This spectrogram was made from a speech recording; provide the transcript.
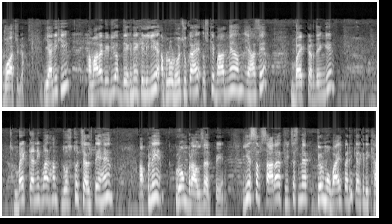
watched यानी कि हमारा वीडियो अब देखने के लिए अपलोड हो चुका है। उसके बाद में हम यहाँ से बैक कर देंगे। बैक करने के बाद हम दोस्तों चलते हैं अपने क्रोम ब्राउज़र पे। ये सब सारा फीचर्स मैं केवल मोबाइल पर ही करके दिखा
